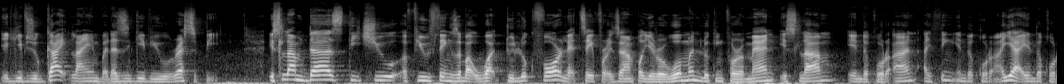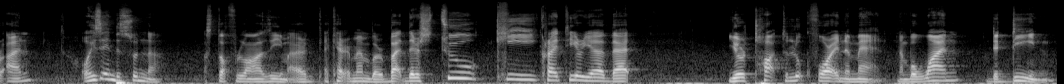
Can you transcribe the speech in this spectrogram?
It gives you guideline but doesn't give you a recipe. Islam does teach you a few things about what to look for. Let's say, for example, you're a woman looking for a man. Islam in the Quran, I think in the Quran, yeah, in the Quran, or is it in the Sunnah? Astaghfirullahalazim, I, I can't remember. But there's two key criteria that you're taught to look for in a man. Number one, the deen,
